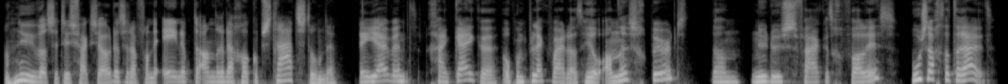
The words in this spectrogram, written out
Want nu was het dus vaak zo dat ze dan van de ene op de andere dag ook op straat stonden. En jij bent gaan kijken op een plek waar dat heel anders gebeurt dan nu dus vaak het geval is. Hoe zag dat eruit?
